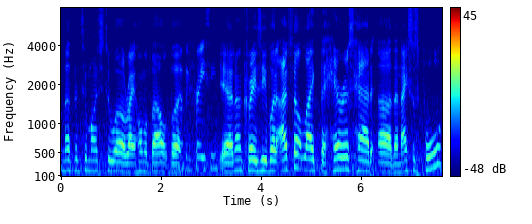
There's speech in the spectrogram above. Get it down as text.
nothing too much to uh, write home about, but Nothing crazy. yeah, nothing crazy, but I felt like the Harrah's had uh, the nicest pool,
